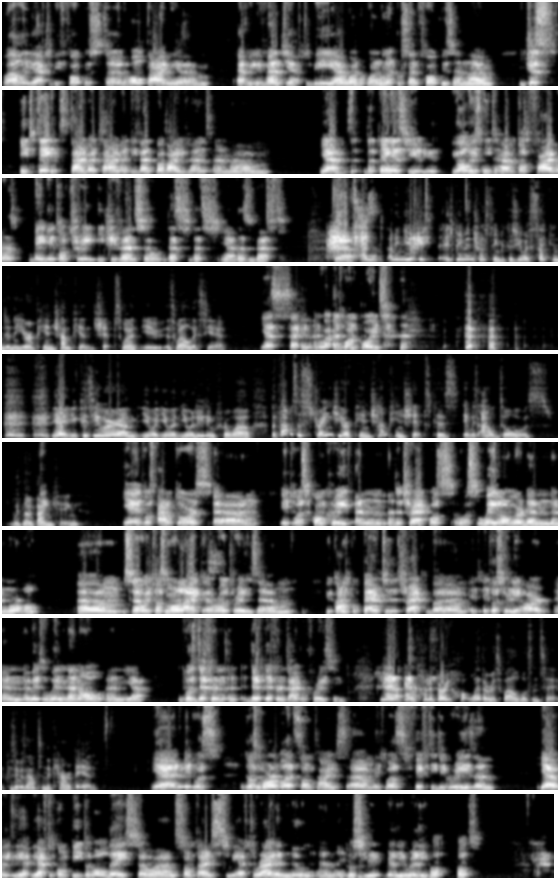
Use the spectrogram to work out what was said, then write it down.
Well, you have to be focused uh, the whole time. Um, every event you have to be yeah one hundred percent focused, and um, you just need to take it time by time and event by, by event. And um, yeah, the, the thing is, you, you you always need to have a top five or maybe a top three each event. So that's that's yeah that's the best. Yeah, and I mean, you just it's been interesting because you were second in the European Championships, weren't you, as well this year? Yes, second, and at one point. yeah, because you, you, were um you were you were you were leading for a while, but that was a strange European Championships because it was outdoors with no banking. Yeah, it was outdoors. Um, it was concrete, and the track was was way longer than than normal. Um, so it was more like a road race. Um, you can't compare it to the track, but um, it, it was really hard and with the wind and all, and yeah, it was different, different type of racing. Yeah, and kind of very hot weather as well, wasn't it? Because it was out in the Caribbean. Yeah, it, it was. It was horrible at sometimes. Um, it was 50 degrees, and yeah, we, we, ha- we have to compete the whole day. So um, sometimes we have to ride at noon, and it was mm-hmm. re- really, really hot. hot.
